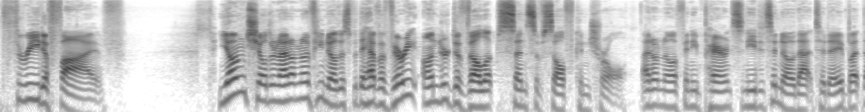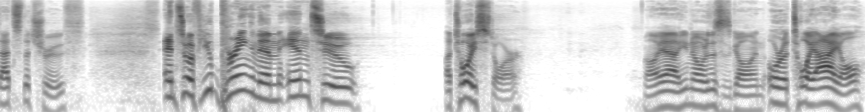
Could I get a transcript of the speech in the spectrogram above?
three to five. Young children, I don't know if you know this, but they have a very underdeveloped sense of self control. I don't know if any parents needed to know that today, but that's the truth. And so if you bring them into a toy store, oh, yeah, you know where this is going, or a toy aisle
